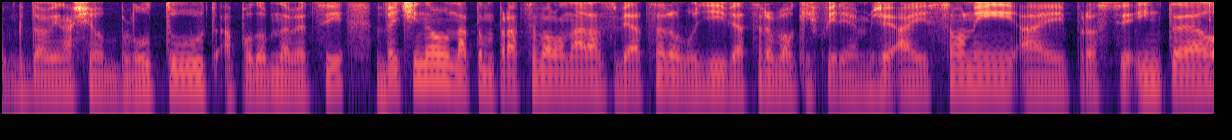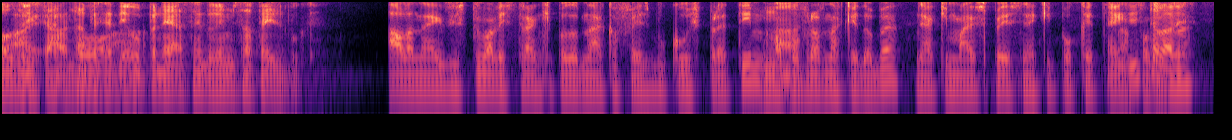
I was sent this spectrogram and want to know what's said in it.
kto vynašiel Bluetooth a podobné veci, väčšinou na tom pracovalo naraz viacero ľudí, viacero veľkých firiem, že aj Sony, aj proste Intel, Pozri aj sa, Apple, napríklad je a- úplne jasné, kto vymyslel Facebook. ale neexistovali stránky podobné ako Facebooku už predtým, No. alebo v rovnakej dobe, nejaký MySpace, nejaký Pocket a Existovali. podobné.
